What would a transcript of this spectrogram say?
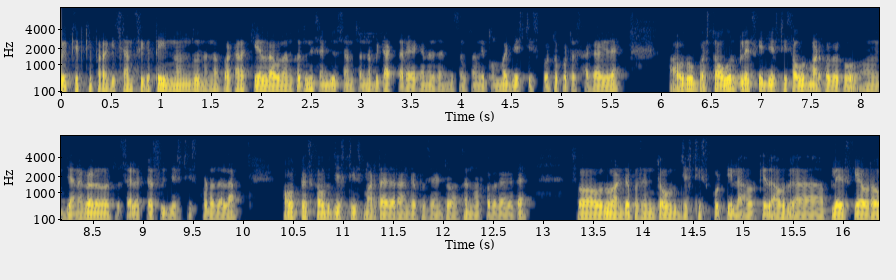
ವಿಕೆಟ್ ಕೀಪರ್ ಆಗಿ ಚಾನ್ಸ್ ಸಿಗುತ್ತೆ. ಇನ್ನೊಂದು ನನ್ನ ಪ್ರಕಾರ ಕೆ ಎಲ್ ರಾಹುಲ್ ಅನ್ಕೋತೀನಿ. ಸಂಜು ಸ್ಯಾಮ್ಸನ್ನ ಬಿಟ್ಟಾಕ್ತಾರೆ ಯಾಕಂದ್ರೆ ಸಂಜು ಸ್ಯಾಮ್ಸನ್ಗೆ ತುಂಬ ಜಸ್ಟಿಸ್ ಕೊಟ್ಟು ಕೊಟ್ಟು ಸಾಕಾಗಿದೆ ಅವರು ಫಸ್ಟ್ ಅವ್ರ ಪ್ಲೇಸ್ಗೆ ಜಸ್ಟಿಸ್ ಅವ್ರು ಮಾಡ್ಕೋಬೇಕು. ಜನಗಳು ಸೆಲೆಕ್ಟರ್ಸ್ ಜಸ್ಟಿಸ್ ಕೊಡೋದಲ್ಲ. ಅವ್ರ ಪ್ಲೇಸ್ಗೆ ಅವ್ರು ಜಸ್ಟಿಸ್ ಮಾಡ್ತಾ ಇದ್ದಾರೆ ಹಂಡ್ರೆಡ್ ಪರ್ಸೆಂಟು ಅಂತ ನೋಡ್ಕೋಬೇಕಾಗುತ್ತೆ. ಸೊ ಅವರು ಹಂಡ್ರೆಡ್ ಪರ್ಸೆಂಟ್ ಅವ್ರು ಜಸ್ಟಿಸ್ ಕೊಟ್ಟಿಲ್ಲ. ಅವ್ರಿಗೆ, ಅವ್ರ ಪ್ಲೇಸ್ಗೆ ಅವ್ರ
